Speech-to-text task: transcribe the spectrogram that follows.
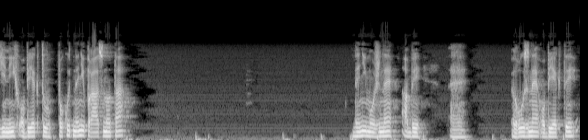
jiných objektů. Pokud není prázdnota, není možné, aby eh, různé objekty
